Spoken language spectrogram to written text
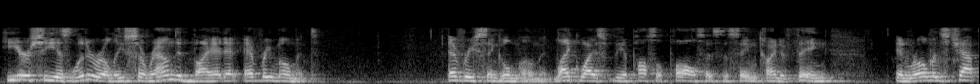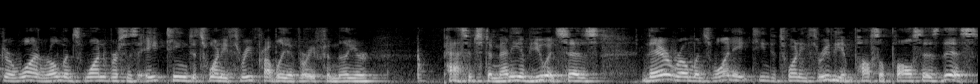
He or she is literally surrounded by it at every moment. Every single moment. Likewise, the Apostle Paul says the same kind of thing in Romans chapter 1. Romans 1, verses 18 to 23, probably a very familiar passage to many of you. It says there, Romans 1, 18 to 23, the Apostle Paul says this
